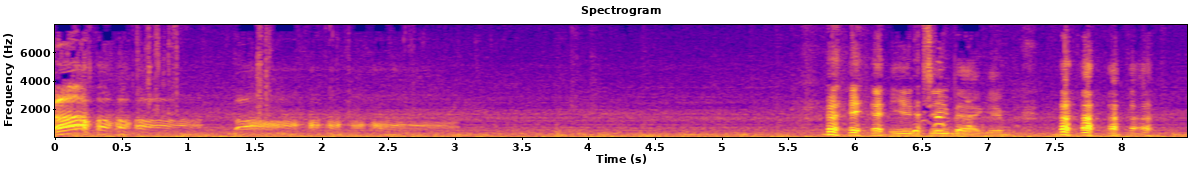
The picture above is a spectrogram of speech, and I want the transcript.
Ah! Ah! you teabag him.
